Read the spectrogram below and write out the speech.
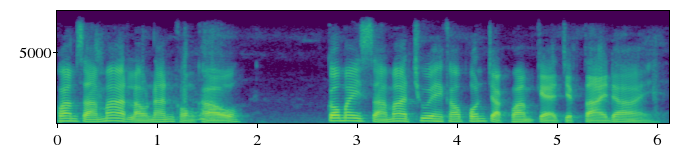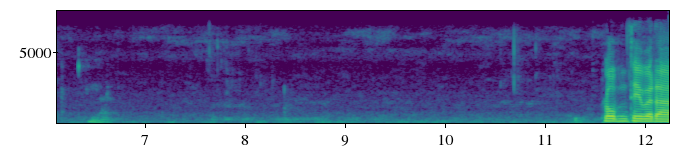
ความสามารถเหล่านั้นของเขา ก็ไม่สามารถช่วยให้เขาพ้นจากความแก่เจ็บตายได้ พรหมเทวดา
